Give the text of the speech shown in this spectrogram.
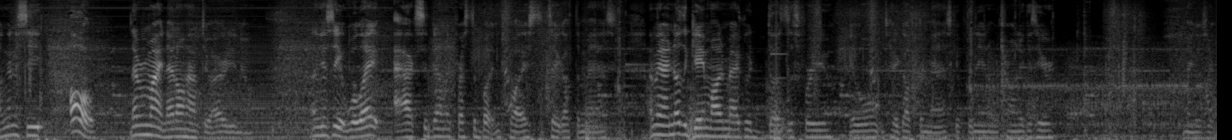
I'm gonna see. Oh, never mind. I don't have to. I already know. I'm gonna see. Will I accidentally press the button twice to take off the mask? I mean, I know the game automatically does this for you. It won't take off the mask if an animatronic is here. Mangle's here.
